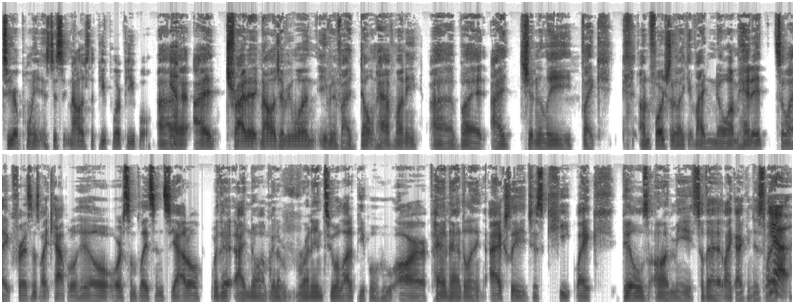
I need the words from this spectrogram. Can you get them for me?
to your point is just acknowledge that people are people. Uh, Yep. I try to acknowledge everyone, even if I don't have money. Uh, but I generally like unfortunately, like if I know I'm headed to like, for instance, like Capitol Hill or someplace in Seattle where there, I know I'm going to run into a lot of people who are panhandling, I actually just keep like bills on me so that like I can just like, yeah.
